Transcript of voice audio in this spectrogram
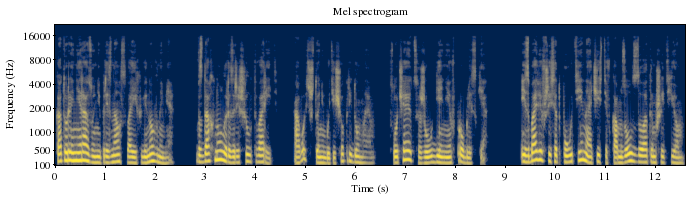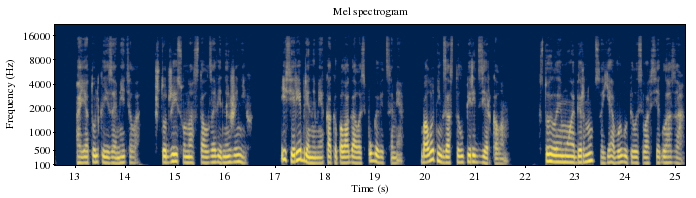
который ни разу не признал своих виновными, вздохнул и разрешил творить. А вот что-нибудь еще придумаем. Случаются же у гениев проблески. Избавившись от паутины, очистив камзол с золотым шитьем, а я только и заметила — что Джейс у нас стал завидный жених. И серебряными, как и полагалось пуговицами, болотник застыл перед зеркалом. Стоило ему обернуться, я вылупилась во все глаза.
